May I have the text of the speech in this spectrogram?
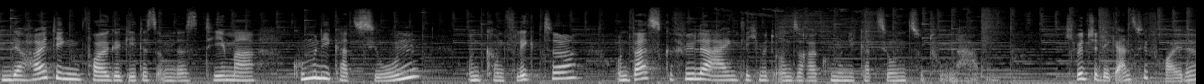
In der heutigen Folge geht es um das Thema Kommunikation und Konflikte und was Gefühle eigentlich mit unserer Kommunikation zu tun haben. Ich wünsche dir ganz viel Freude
